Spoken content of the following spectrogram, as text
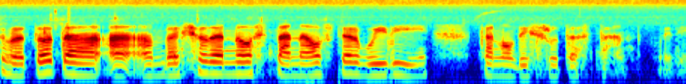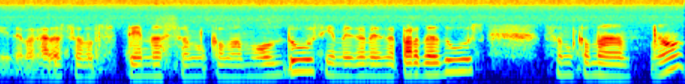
Sobretot eh, eh, amb això de no és tan àuster vull dir que no el disfrutes tant. Vull dir, de vegades els temes són com a molt durs i a més a més a part de durs són com a, no?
